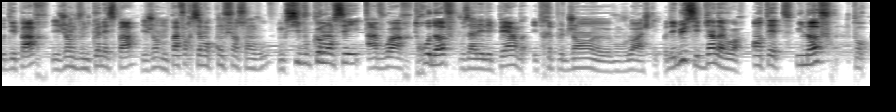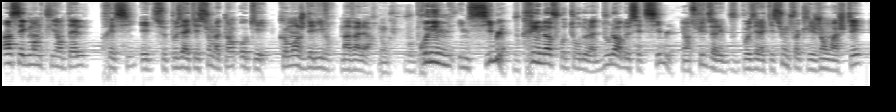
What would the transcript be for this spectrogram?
au départ, les gens ne vous ne connaissent pas, les gens n'ont pas forcément confiance en vous. Donc si vous commencez à avoir trop d'offres, vous allez les perdre et très peu de gens euh, vont vouloir acheter. Au début c'est bien d'avoir en tête une offre pour un segment de clientèle précis et de se poser la question maintenant, ok, comment je délivre ma valeur? Donc vous prenez une, cible, vous créez une offre autour de la douleur de cette cible et ensuite vous allez vous poser la question une fois que les gens ont acheté,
